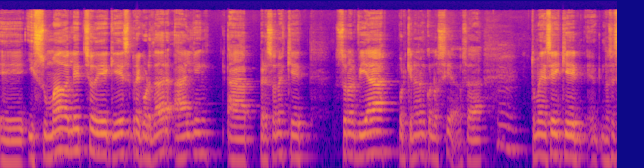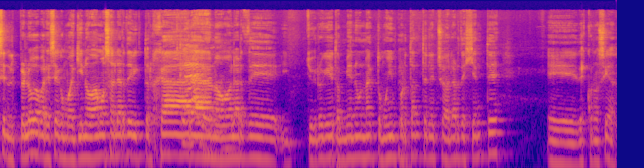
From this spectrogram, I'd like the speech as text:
eh, y sumado al hecho de que es recordar a alguien, a personas que son olvidadas porque no eran conocidas. O sea, Mm. tú me decías que, eh, no sé si en el prólogo aparecía como aquí no vamos a hablar de Víctor Jara, Claro. no vamos a hablar de... yo creo que también es un acto muy importante el hecho de hablar de gente eh, desconocida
